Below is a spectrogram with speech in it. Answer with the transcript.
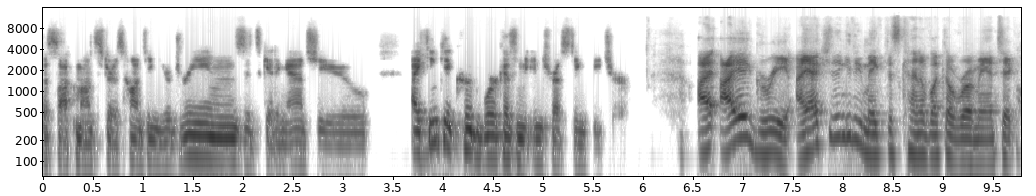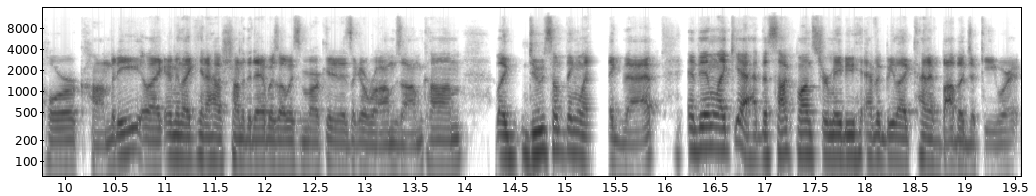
the sock monster is haunting your dreams it's getting at you i think it could work as an interesting feature I, I agree. I actually think if you make this kind of like a romantic horror comedy, like I mean, like you know how Shaun of the Dead was always marketed as like a rom zom com, like do something like, like that, and then like yeah, the sock monster maybe have it be like kind of Babadooky, where it,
